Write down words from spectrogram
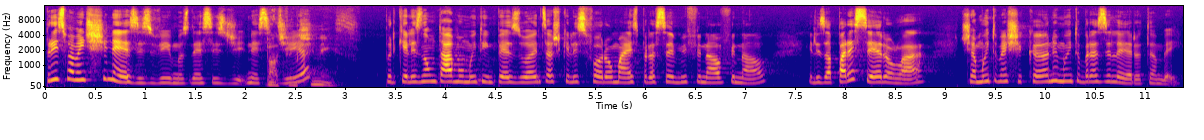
principalmente chineses vimos nesses di nesse Bastante dia, chinês. porque eles não estavam muito em peso antes, acho que eles foram mais para semifinal, final. Eles apareceram lá. Tinha muito mexicano e muito brasileiro também.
